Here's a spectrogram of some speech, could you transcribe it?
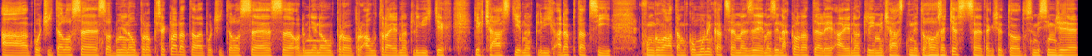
a počítalo se s odměnou pro překladatele, počítalo se s odměnou pro, pro autora jednotlivých těch, těch částí, jednotlivých adaptací. Fungovala tam komunikace mezi, mezi nakladateli a jednotlivými částmi toho řetězce, takže to, to si myslím, že je,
